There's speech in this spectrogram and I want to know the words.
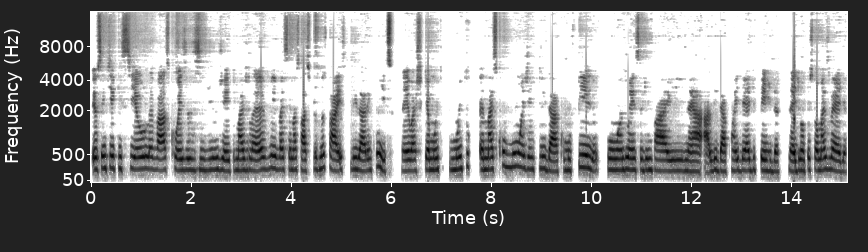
eu sentia que se eu levar as coisas de um jeito mais leve, vai ser mais fácil para os meus pais lidarem com isso. Né? Eu acho que é muito, muito, é mais comum a gente lidar como filho com a doença de um pai, né, a, lidar com a ideia de perda, né, de uma pessoa mais velha.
